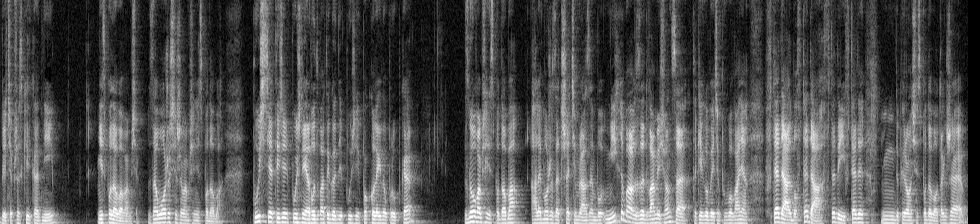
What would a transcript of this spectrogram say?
wiecie, przez kilka dni. Nie spodoba Wam się. Założę się, że Wam się nie spodoba. Pójście tydzień później albo dwa tygodnie później po kolejną próbkę. Znowu Wam się nie spodoba, ale może za trzecim razem, bo mi chyba ze dwa miesiące takiego, wiecie, próbowania wtedy albo wtedy, a wtedy i wtedy mm, dopiero on się spodobał. Także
